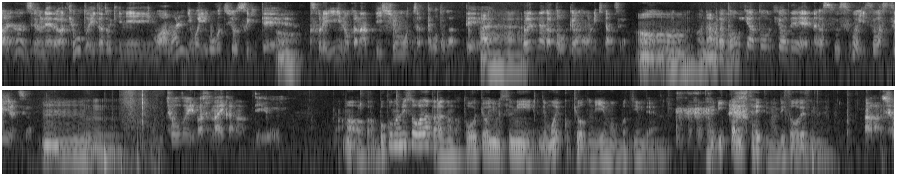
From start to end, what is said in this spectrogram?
あれなんですよね。だから京都いた時にもうあまりにも居心地よすぎて、うん。それいいのかなって一瞬思っちゃったことがあって、うはいはいはいはい。それでなんか東京の方に来たんですよ。うんうんうん。あななんかるほど東京は東京でなんかすすごい忙しすぎるんですよ。うんうん。ちょうどいい場所ないかなっていうまあ僕の理想はだからなんか東京に住みでもう一個京都に家も持ちみたいな。行ったり来たりっていうのが理想ですね。あ翔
